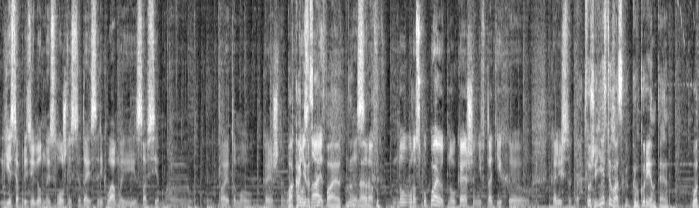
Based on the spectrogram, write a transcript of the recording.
есть определенные сложности, да, и с рекламой, и со всем. Э, поэтому, конечно, пока вот, не знает, раскупают. Ну, э, да. Ну, раскупают, но, конечно, не в таких э, количествах, как. Слушай, есть у вас конкуренты? Вот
